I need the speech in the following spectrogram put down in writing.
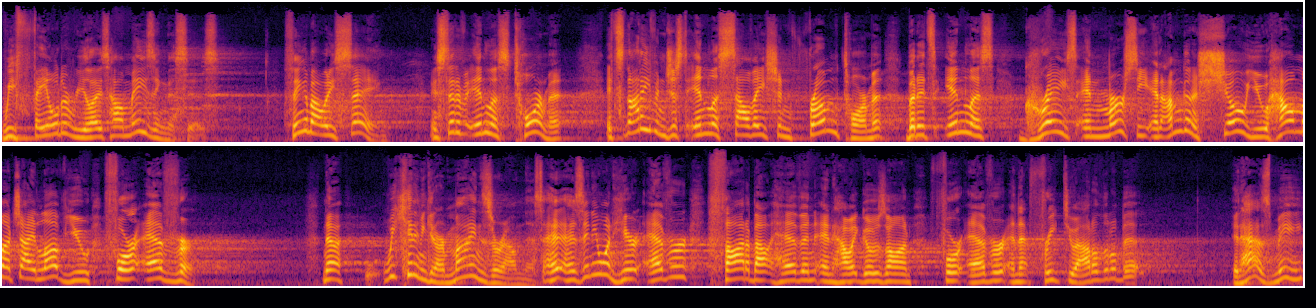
We fail to realize how amazing this is. Think about what he's saying. Instead of endless torment, it's not even just endless salvation from torment, but it's endless grace and mercy. And I'm going to show you how much I love you forever. Now, we can't even get our minds around this. Has anyone here ever thought about heaven and how it goes on forever and that freaked you out a little bit? It has me.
